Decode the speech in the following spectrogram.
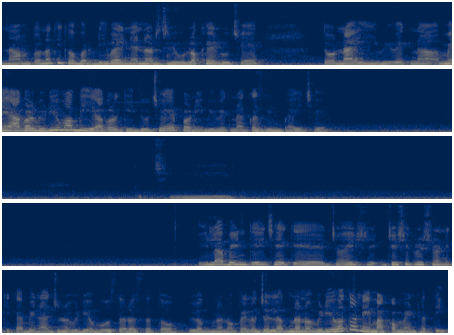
નામ તો નથી ખબર. ડિવાઇન એનર્જી એવું લખેલું છે. તો ના એ વિવેકના, મેં આગળ વિડીયોમાં બી આગળ કીધું છે, પણ એ વિવેકના કઝિન ભાઈ છે. પછી ઈલાબેન કહે છે કે જય શ્રી જય શ્રી કૃષ્ણ નિકિતાબેન, આજનો વીડિયો બહુ સરસ હતો. લગ્નનો, પેલો જે લગ્નનો વીડિયો હતો ને, એમાં કમેન્ટ હતી.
